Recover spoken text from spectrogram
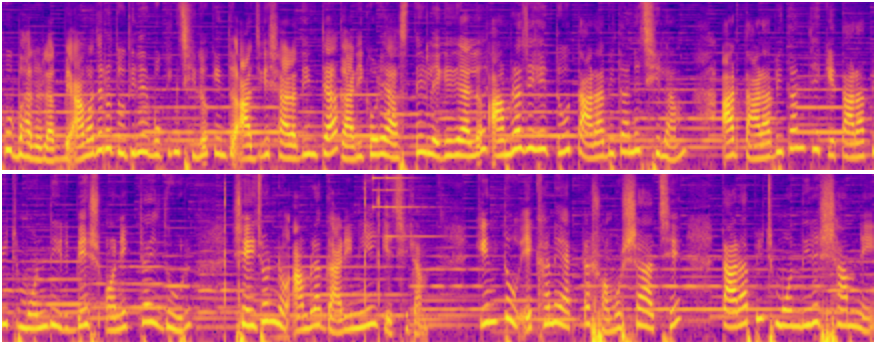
খুব ভালো লাগবে। আমাদেরও দুদিনের বুকিং ছিল, কিন্তু আজকে সারাদিনটা গাড়ি করে আসতেই লেগে গেল। আমরা যেহেতু তারাবিতানে ছিলাম, আর তারাবিতান থেকে তারাপীঠ মন্দির বেশ অনেকটাই দূর, সেই জন্য আমরা গাড়ি নিয়েই গেছিলাম। কিন্তু এখানে একটা সমস্যা আছে। তারাপীঠ মন্দিরের সামনে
